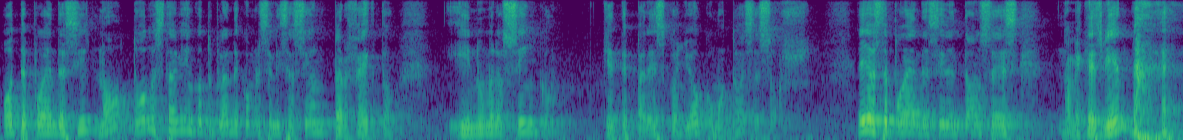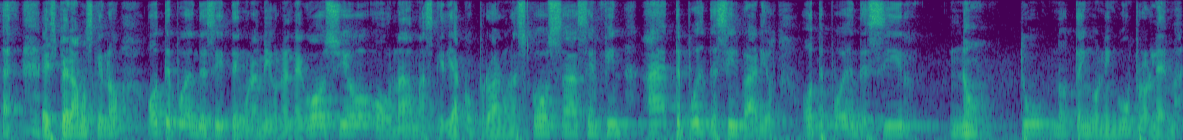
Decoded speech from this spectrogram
o te pueden decir, no, todo está bien con tu plan de comercialización, perfecto. Y número cinco, ¿qué te parezco yo como tu asesor? Ellos te pueden decir entonces, no me caes bien, esperamos que no, o te pueden decir, tengo un amigo en el negocio, o nada más quería comprobar unas cosas, en fin, ah, te pueden decir varios, o te pueden decir, no, tú no tengo ningún problema.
